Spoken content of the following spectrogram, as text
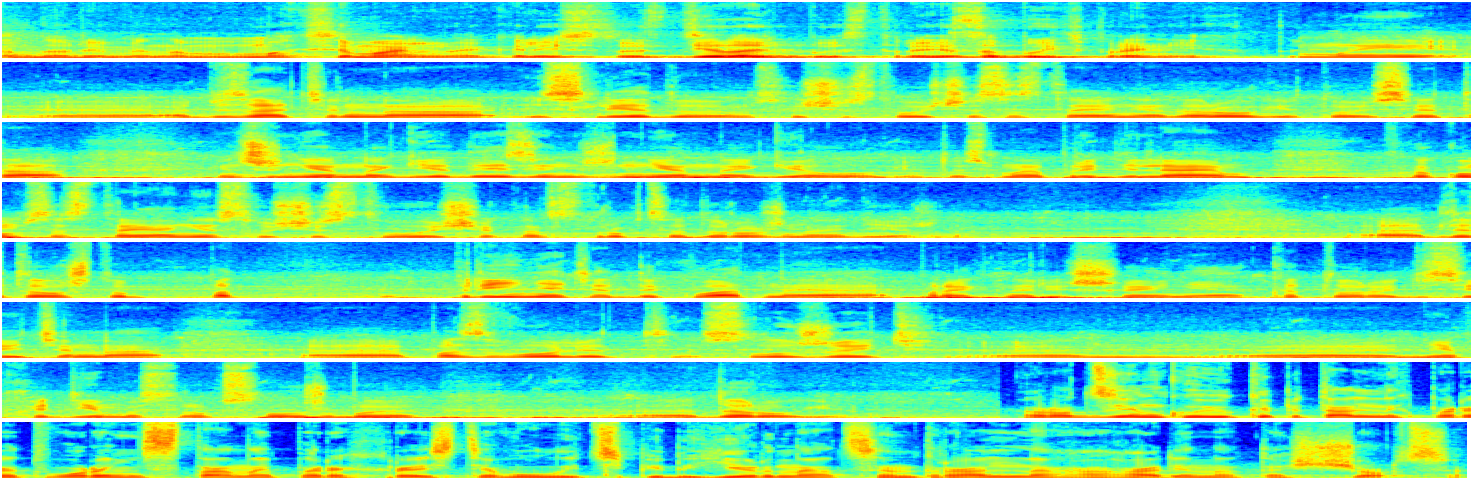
одновременно максимальное количество, сделать быстро и забыть про них. Мы э, обязательно исследуем существующее состояние дороги, то есть это инженерная геодезия, инженерная геология. То есть мы определяем, в каком состоянии существующая конструкция дорожной одежды. Э, Для того, чтобы принять адекватное проектное решение, которое действительно э, позволит служить э, э, необходимый срок службы э, дороги. Родзинкою капітальних перетворень стане перехрестя вулиць Підгірна, Центральна, Гагаріна та Щорса.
